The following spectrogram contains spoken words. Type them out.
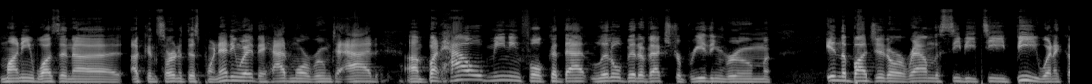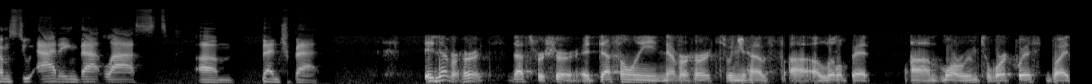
money wasn't a, a, concern at this point anyway. They had more room to add. Um, but how meaningful could that little bit of extra breathing room in the budget or around the CBT be when it comes to adding that last um, bench bat? It never hurts. That's for sure. It definitely never hurts when you have uh, a little bit um, more room to work with. But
